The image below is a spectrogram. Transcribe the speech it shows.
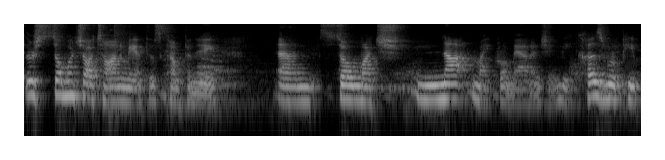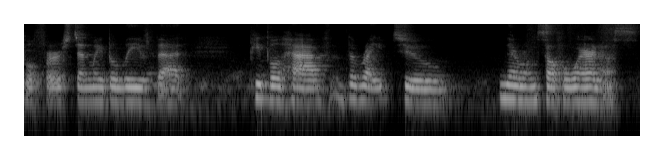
there's so much autonomy at this company and so much not micromanaging because we're people first and we believe that people have the right to their own self-awareness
